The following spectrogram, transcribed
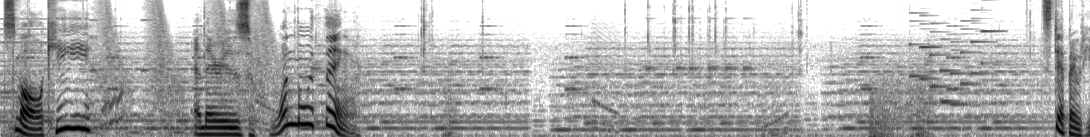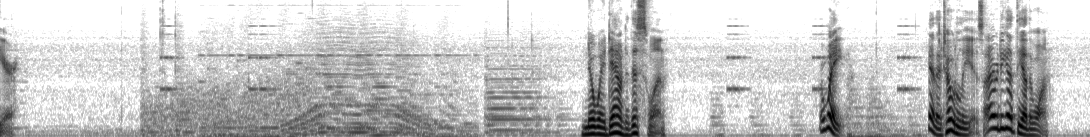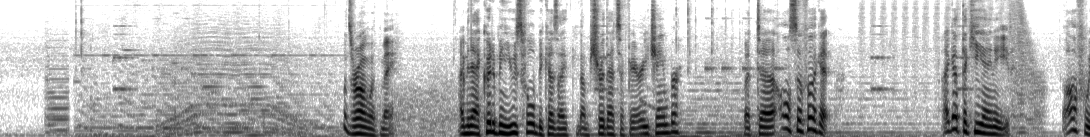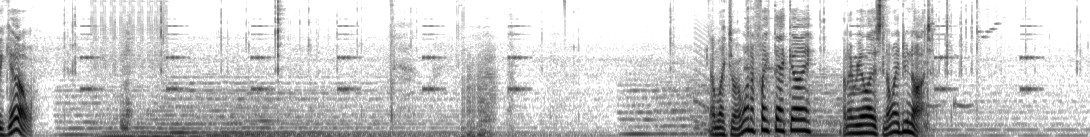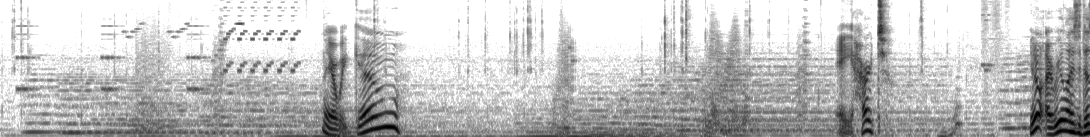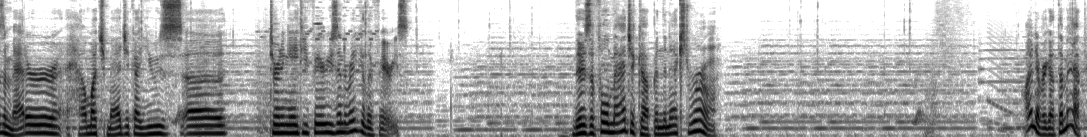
Small key. And there is one more thing. Step out here. No way down to this one. Or wait. Yeah, there totally is. I already got the other one. What's wrong with me? I mean, that could have been useful because I, am sure that's a fairy chamber. But uh, also, fuck it. I got the key I need. Off we go. I'm like, do I want to fight that guy? And I realize, no, I do not. There we go. A heart. You know, I realize it doesn't matter how much magic I use uh, turning anti-fairies into regular fairies. There's a full magic up in the next room. I never got the map.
